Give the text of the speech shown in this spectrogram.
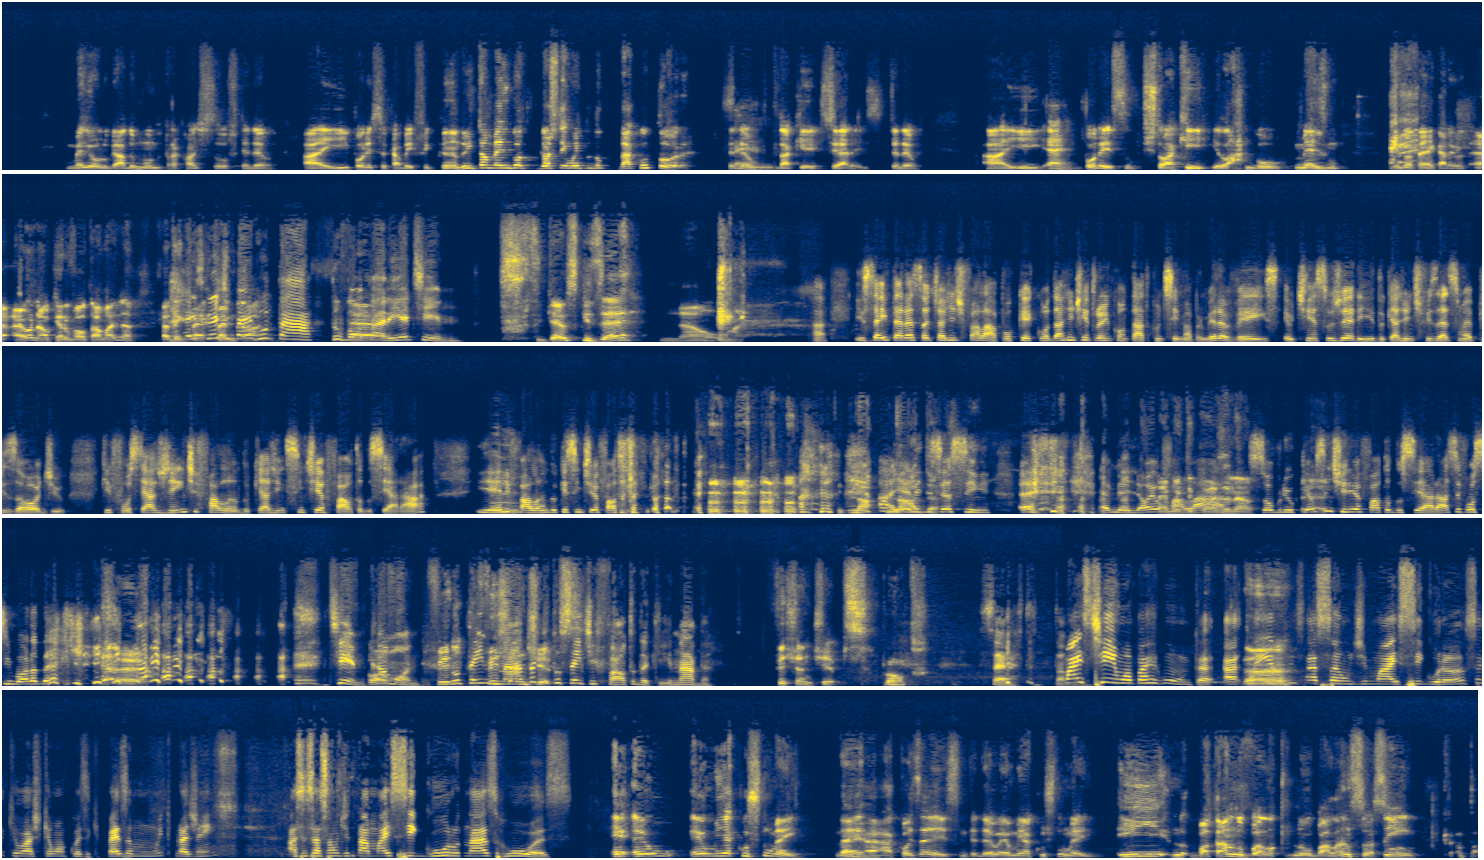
o melhor lugar do mundo para kitesurf, entendeu? Aí por isso eu acabei ficando. E também gostei muito do, da cultura, entendeu? Certo. Daqui, cearense, entendeu? Aí, é, por isso, estou aqui e largou mesmo. Inglaterra, cara. Eu, eu não quero voltar mais, não. Eu tenho que é isso que eu ia te perguntar. Tu voltaria, é, time? Se Deus quiser, não. Ah, isso é interessante a gente falar, porque quando a gente entrou em contato com o time a primeira vez, eu tinha sugerido que a gente fizesse um episódio que fosse a gente falando que a gente sentia falta do Ceará e ele hum. falando que sentia falta da Inglaterra. Não, Aí nada. ele disse assim: é, é melhor eu é falar coisa, sobre o que é. eu sentiria falta do Ceará se fosse embora daqui. É. Tim, come on. Não tem nada que tu sente falta daqui, nada fish and chips. Pronto. Certo. Tá Mas tinha uma pergunta. A, tem ah. a sensação de mais segurança, que eu acho que é uma coisa que pesa muito pra gente. A sensação de estar tá mais seguro nas ruas. Eu, eu me acostumei, né? Hum. A coisa é essa, entendeu? Eu me acostumei. E botar no, no balanço, assim,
